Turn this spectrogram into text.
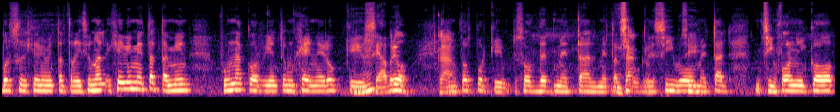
por eso el heavy metal tradicional. El heavy metal también fue una corriente, un género que se abrió. Claro. Entonces, porque empezó death metal, metal Exacto, progresivo, sí. metal sinfónico,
